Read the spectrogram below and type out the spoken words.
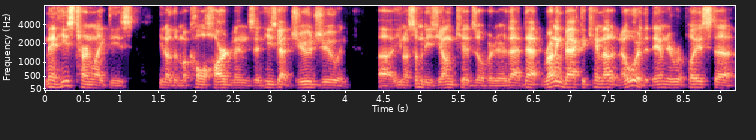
man, he's turned like these, you know, the Mecole Hardmans, and he's got Juju and uh, you know some of these young kids over there. That that running back that came out of nowhere that damn near replaced uh,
